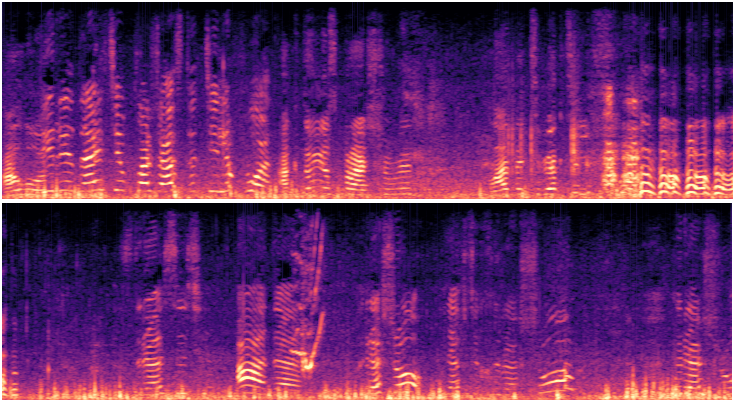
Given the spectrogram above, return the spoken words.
Алло, Передайте, пожалуйста, телефон. а кто ее спрашивает? Ладно, тебя к телефону. Здравствуйте. А, да. Хорошо, у меня все хорошо. Хорошо,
